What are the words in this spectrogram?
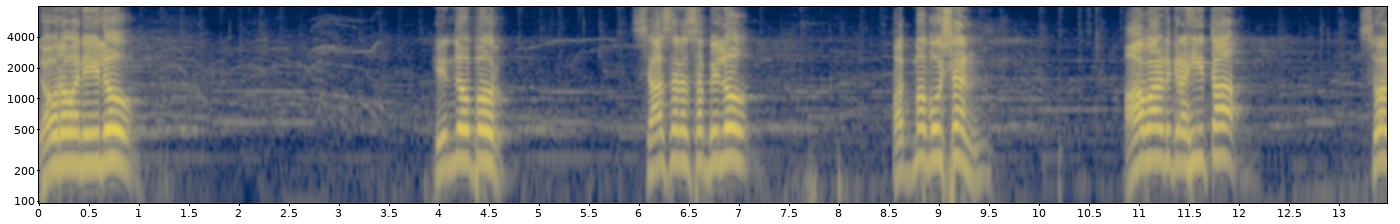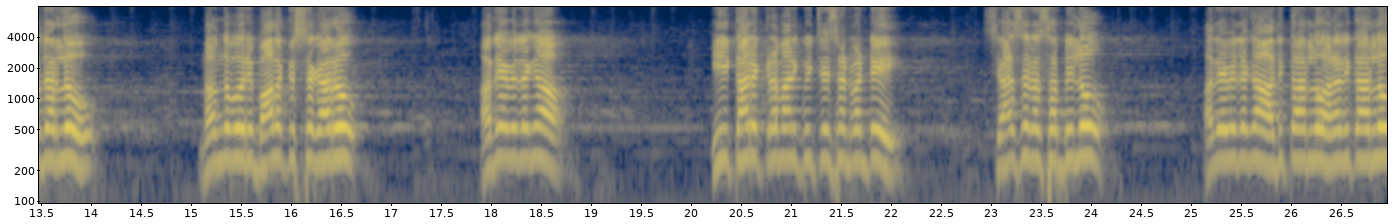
గౌరవనీయులు హిందూపూర్ శాసనసభ్యులు పద్మభూషణ్ అవార్డు గ్రహీత సోదరులు నందమూరి బాలకృష్ణ గారు అదేవిధంగా ఈ కార్యక్రమానికి విచ్చేసినటువంటి శాసనసభ్యులు అదేవిధంగా అధికారులు అనధికారులు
